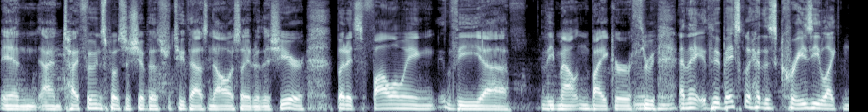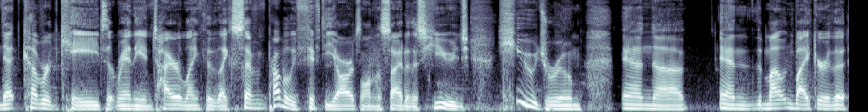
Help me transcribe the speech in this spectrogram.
And and Typhoon's supposed to ship this for two thousand dollars later this year, but it's following the. Uh, the mountain biker through, Mm-hmm. and they, they basically had this crazy like net covered cage that ran the entire length of like seven, probably fifty yards along the side of this huge, huge room, and uh, and the mountain biker, the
